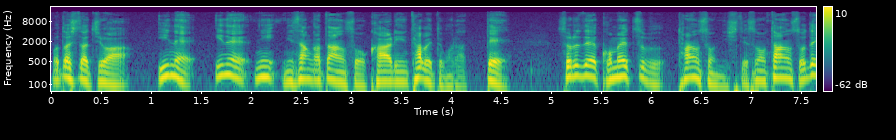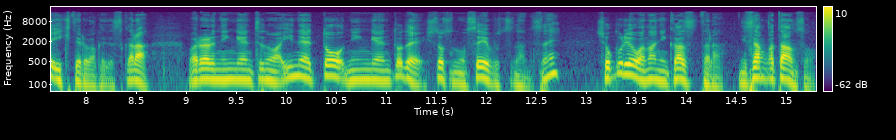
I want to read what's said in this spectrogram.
私たちは稲稲に二酸化炭素を代わりに食べてもらってそれで米粒炭素にしてその炭素で生きてるわけですから我々人間というのは稲と人間とで一つの生物なんですね食料は何かっつったら二酸化炭素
